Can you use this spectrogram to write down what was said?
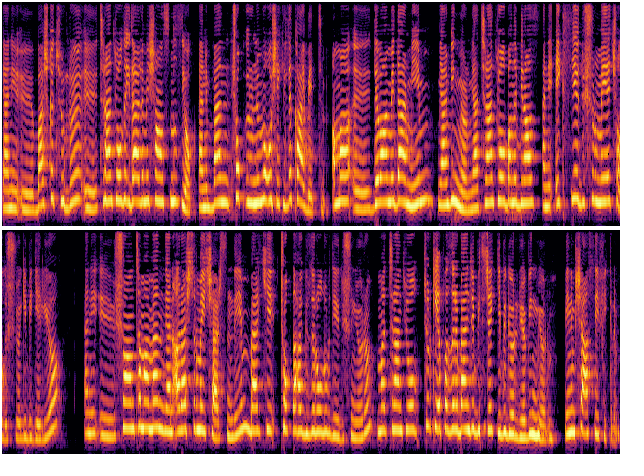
Yani e, başka türlü e, Trendyol'da ilerleme şansınız yok. Yani ben çok ürünümü o şekilde kaybettim. Ama e, devam eder miyim? Yani bilmiyorum. Yani Trendyol bana biraz hani eksiye düşürmeye çalışıyor gibi geliyor. Yani e, şu an tamamen yani araştırma içerisindeyim. Belki çok daha güzel olur diye düşünüyorum. Ama Trendyol Türkiye pazarı bence bitecek gibi görünüyor. Bilmiyorum. Benim şahsi fikrim.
